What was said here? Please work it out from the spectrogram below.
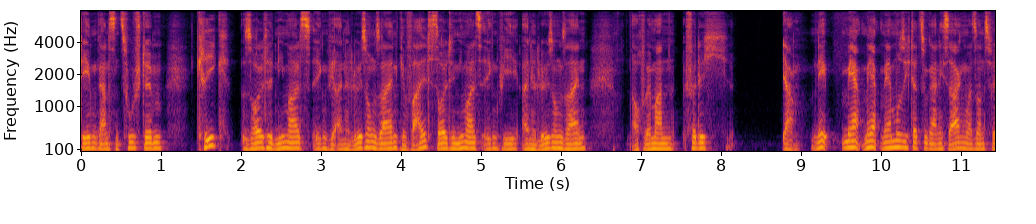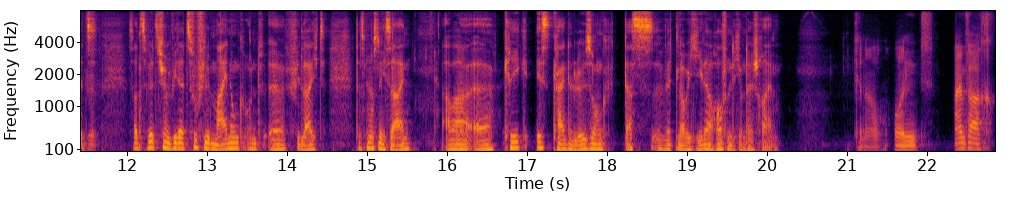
dem Ganzen zustimmen. Krieg sollte niemals irgendwie eine Lösung sein. Gewalt sollte niemals irgendwie eine Lösung sein. Auch wenn man völlig ja, nee, mehr, mehr, mehr muss ich dazu gar nicht sagen, weil sonst wird's, sonst wird's schon wieder zu viel Meinung und äh, vielleicht, das muss nicht sein. Aber äh, Krieg ist keine Lösung. Das wird, glaube ich, jeder hoffentlich unterschreiben. Genau. Und einfach,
